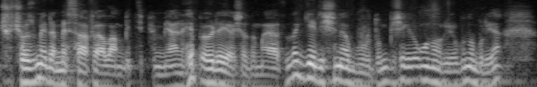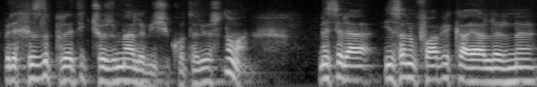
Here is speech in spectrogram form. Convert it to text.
çözmeyle mesafe alan bir tipim. Yani hep öyle yaşadım hayatımda. Gelişine vurdum. Bir şekilde onu oraya, bunu buraya. Böyle hızlı pratik çözümlerle bir işi kotarıyorsun ama mesela insanın fabrika ayarlarını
